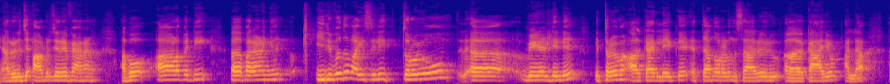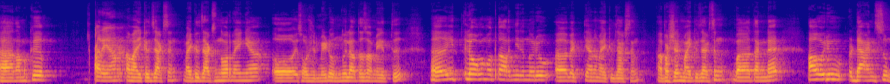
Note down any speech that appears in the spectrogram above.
ഞാനൊരു ആളുടെ ഒരു ചെറിയ ഫാനാണ് അപ്പോൾ ആ ആളെ പറ്റി പറയുകയാണെങ്കിൽ ഇരുപത് വയസ്സിൽ ഇത്രയും വേൾഡിൽ ഇത്രയും ആൾക്കാരിലേക്ക് എത്തുക എന്ന് പറയുന്നത് നിസ്സാര ഒരു കാര്യം അല്ല. നമുക്ക് അറിയാം മൈക്കൽ ജാക്സൺ മൈക്കൽ ജാക്സൺ എന്ന് പറഞ്ഞു കഴിഞ്ഞാൽ സോഷ്യൽ മീഡിയ ഒന്നുമില്ലാത്ത സമയത്ത് ഈ ലോകം മൊത്തം അറിഞ്ഞിരുന്നൊരു വ്യക്തിയാണ് മൈക്കിൾ ജാക്സൺ. പക്ഷേ മൈക്കിൾ ജാക്സൺ തന്റെ ആ ഒരു ഡാൻസും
